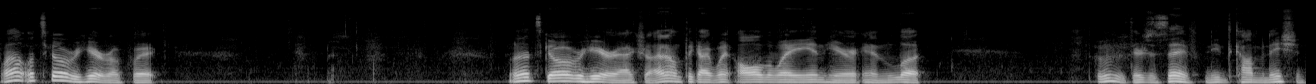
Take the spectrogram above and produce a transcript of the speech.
Well, let's go over here real quick. Let's go over here, actually. I don't think I went all the way in here and look. Ooh, there's a save. Need the combination.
